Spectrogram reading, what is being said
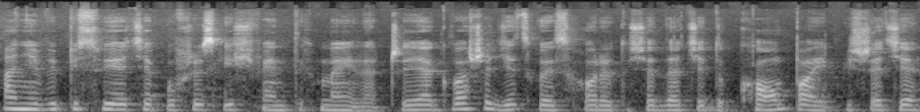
a nie wypisujecie po wszystkich świętych maile. Czy jak wasze dziecko jest chore, to siadacie do kompa i piszecie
